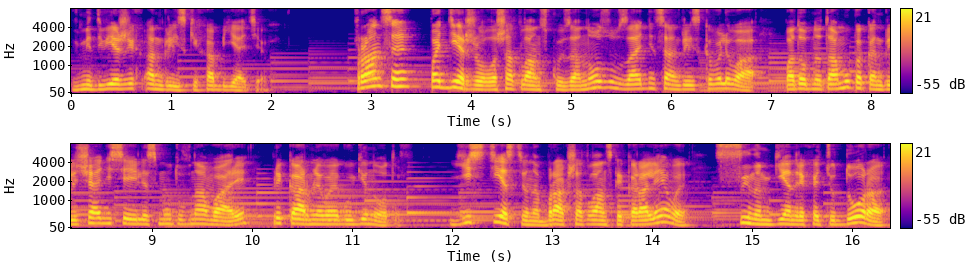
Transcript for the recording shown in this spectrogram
в медвежьих английских объятиях. Франция поддерживала шотландскую занозу в заднице английского льва, подобно тому, как англичане сеяли смуту в Наваре, прикармливая гугенотов. Естественно, брак шотландской королевы с сыном Генриха Тюдора,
